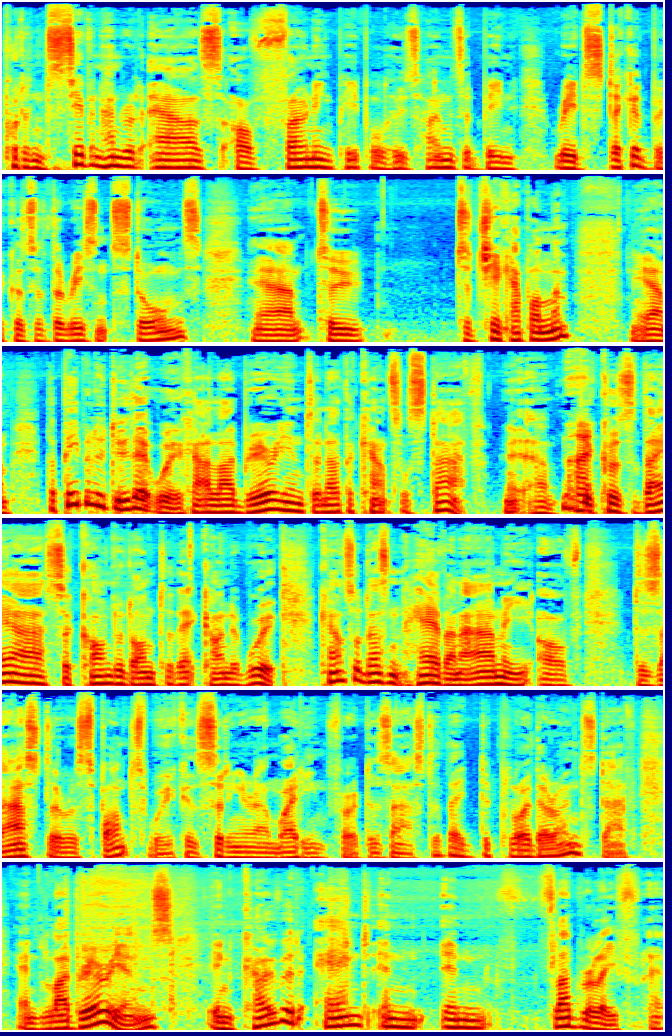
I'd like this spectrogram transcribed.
put in 700 hours of phoning people whose homes had been red stickered because of the recent storms um, to to check up on them. Um, the people who do that work are librarians and other council staff um, Right. because they are seconded onto that kind of work. Council doesn't have an army of disaster response workers sitting around waiting for a disaster. They deploy their own staff. And librarians in COVID and in, in flood relief uh,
